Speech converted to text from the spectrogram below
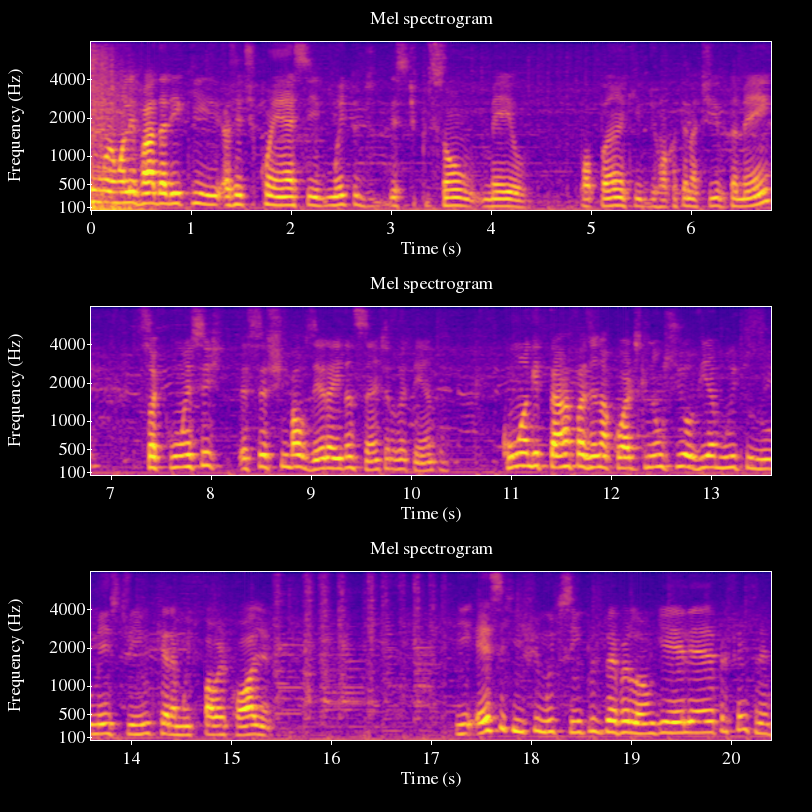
uma, uma levada ali que a gente conhece muito de- desse tipo de som meio pop punk, de rock alternativo também, só que com esse, esse chimbalzeiro aí dançante anos 80, com a guitarra fazendo acordes que não se ouvia muito no mainstream, que era muito power chord. E esse riff muito simples do Everlong, ele é perfeito, né?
